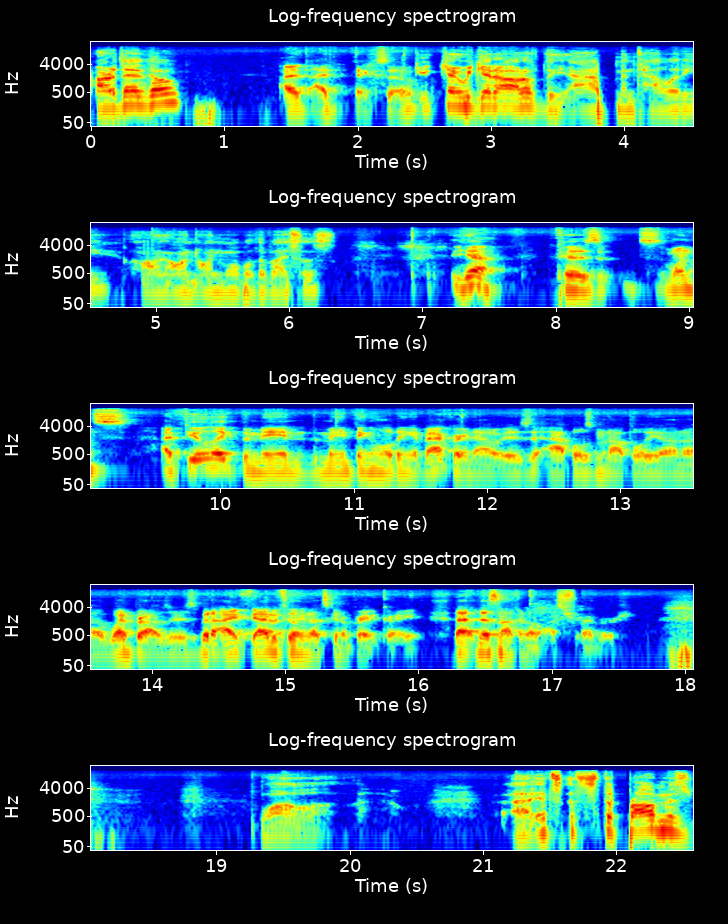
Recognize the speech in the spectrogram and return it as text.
Are they though? I, I think so. Can- Can we get out of the app mentality on, on, on mobile devices? Yeah, because once I feel like the main the main thing holding it back right now is Apple's monopoly on uh, web browsers. But I, I have a feeling that's gonna break. Right, that that's not gonna last forever. Wow. Uh, it's it's the problem is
